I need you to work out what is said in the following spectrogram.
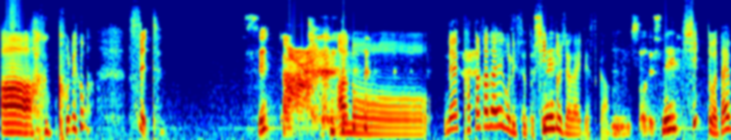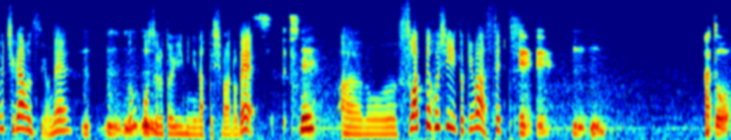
ああ、これは sit。sit? ああのー、ね、カタカナ英語にするとシットじゃないですか。ーうん、そうですね。シットはだいぶ違うんですよね。うんこする。るという意味になってしまうので、そうですね。あのー、座ってほしいときは sit。ええ、うんうん。あと、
